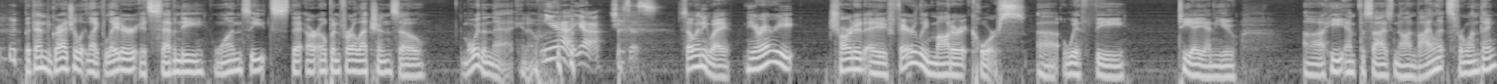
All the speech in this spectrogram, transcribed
but then gradually, like later, it's seventy-one seats that are open for election. So more than that, you know. Yeah, yeah. Jesus. So anyway, Nyerere charted a fairly moderate course uh, with the TANU. Uh, he emphasized nonviolence for one thing.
